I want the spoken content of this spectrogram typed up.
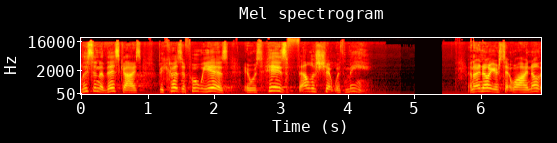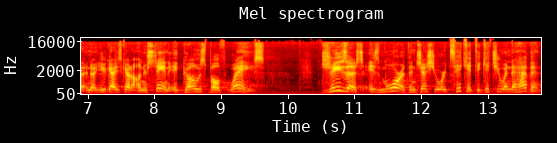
Listen to this, guys. Because of who He is, it was His fellowship with me. And I know you're saying, well, I know that. No, you guys got to understand, it goes both ways. Jesus is more than just your ticket to get you into heaven.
